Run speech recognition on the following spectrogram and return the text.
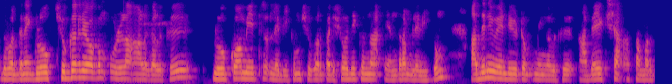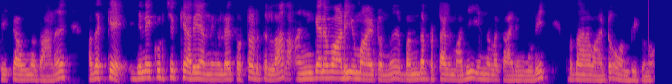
അതുപോലെ തന്നെ ഗ്ലൂ ഷുഗർ രോഗം ഉള്ള ആളുകൾക്ക് ഗ്ലൂക്കോമീറ്റർ ലഭിക്കും ഷുഗർ പരിശോധിക്കുന്ന യന്ത്രം ലഭിക്കും. അതിനു വേണ്ടിയിട്ടും നിങ്ങൾക്ക് അപേക്ഷ സമർപ്പിക്കാവുന്നതാണ്. അതൊക്കെ ഇതിനെക്കുറിച്ചൊക്കെ അറിയാൻ നിങ്ങളുടെ തൊട്ടടുത്തുള്ള അംഗനവാടിയുമായിട്ടൊന്ന് ബന്ധപ്പെട്ടാൽ മതി എന്നുള്ള കാര്യം കൂടി പ്രധാനമായിട്ട് ഓർമ്മിപ്പിക്കുന്നു.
